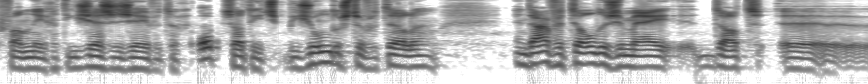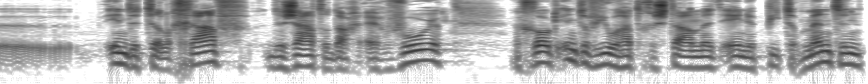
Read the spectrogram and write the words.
van 1976 op. Ze had iets bijzonders te vertellen. En daar vertelde ze mij dat uh, in de Telegraaf de zaterdag ervoor een groot interview had gestaan met ene Pieter Menten,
